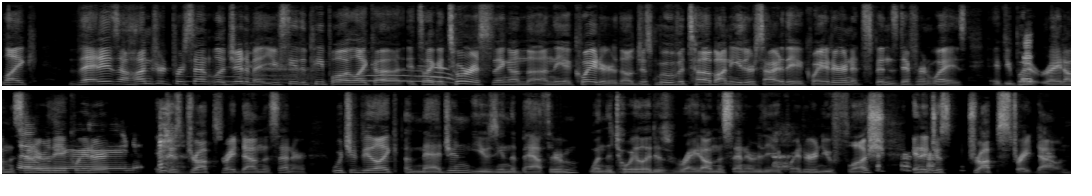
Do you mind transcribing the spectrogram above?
Like that is a hundred percent legitimate. You see the people are like a it's like a tourist thing on the on the equator. They'll just move a tub on either side of the equator and it spins different ways. If you put It's it right on the so center of the equator, it just drops right down the center. Which would be like imagine using the bathroom when the toilet is right on the center of the equator and you flush and it just drops straight down.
